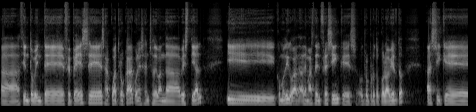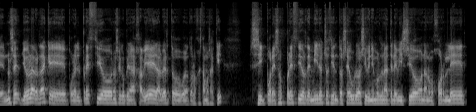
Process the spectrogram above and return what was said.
a 120 FPS, a 4K, con ese ancho de banda bestial. Y como digo, además del FreeSync, que es otro protocolo abierto. Así que, no sé, yo la verdad que por el precio, no sé qué opinará Javier, Alberto, bueno, todos los que estamos aquí, si por esos precios de 1.800 euros, si venimos de una televisión, a lo mejor LED,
